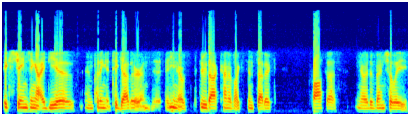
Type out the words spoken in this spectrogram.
exchanging ideas and putting it together. And, you know, through that kind of like synthetic process, you know, it eventually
